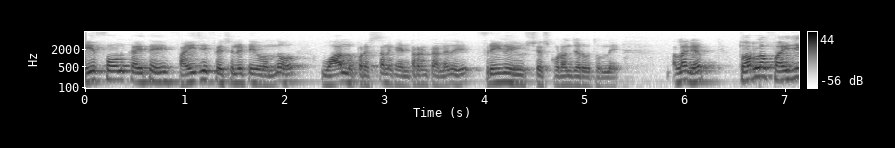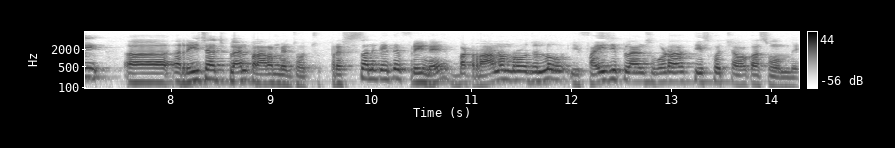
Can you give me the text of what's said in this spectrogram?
ఏ ఫోన్కి అయితే ఫైవ్ జీ ఫెసిలిటీ ఉందో వాళ్ళు ప్రస్తుతానికి ఇంటర్నెట్ అనేది ఫ్రీగా యూజ్ చేసుకోవడం జరుగుతుంది. అలాగే త్వరలో ఫైవ్ జీ రీఛార్జ్ ప్లాన్ ప్రారంభించవచ్చు. ప్రస్తుతానికైతే ఫ్రీనే బట్ రానున్న రోజుల్లో ఈ ఫైవ్ జీ ప్లాన్స్ కూడా తీసుకొచ్చే అవకాశం ఉంది.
